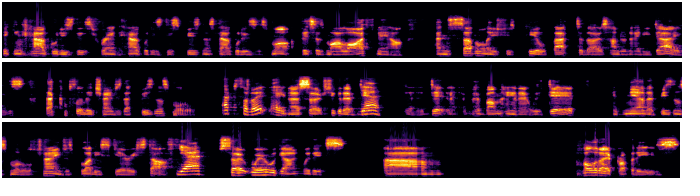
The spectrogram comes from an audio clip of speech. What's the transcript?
thinking, how good is this rent? How good is this business? How good is this? My, this is my life now. And suddenly she's peeled back to those 180 days. That completely changes that business model. Absolutely. You know, so she could have debt, Yeah. uh, debt, her bum hanging out with debt, and now that business model's changed. It's bloody scary stuff. Yeah. So where are we going with this? Um, holiday properties.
